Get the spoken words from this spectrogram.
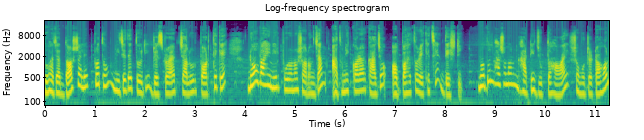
দু হাজার দশ সালে প্রথম নিজেদের তৈরি ডেস্ট্রয়ার চালুর পর থেকে নৌবাহিনীর পুরনো সরঞ্জাম আধুনিক করার কাজও অব্যাহত রেখেছে দেশটি। নতুন ভাসমান ঘাঁটি যুক্ত হওয়ায় সমুদ্র টহল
